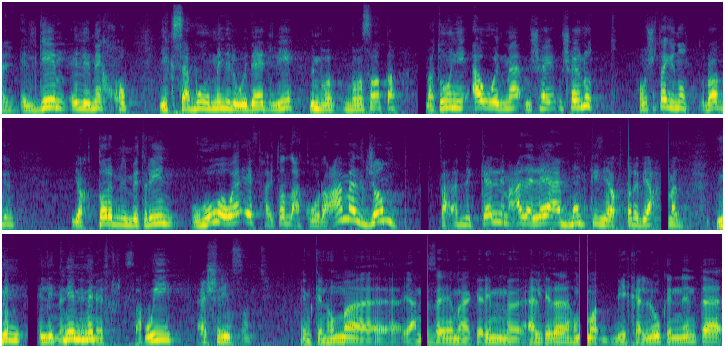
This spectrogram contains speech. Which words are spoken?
أيوة. ال game اللي نجحوا يكسبوه من الوداد ليه؟ لأن ببساطة ماتوني أول ما مش هي مش هينط. هو مش محتاج ينط. الراجل يقترب من المترين وهو واقف هيطلع كورة. عمل جامب فاحنا بنتكلم على لاعب ممكن يقترب يا أحمد من ال 2 2 متر متر، صح. و20 سم يمكن هم يعني زي ما كريم قال كده هم بيخلوك إن أنت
